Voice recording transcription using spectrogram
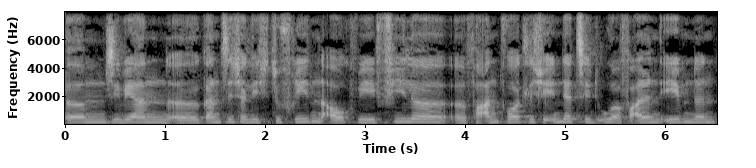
Ähm, Sie wären äh, ganz sicherlich zufrieden, auch wie viele äh, Verantwortliche in der CDU auf allen Ebenen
